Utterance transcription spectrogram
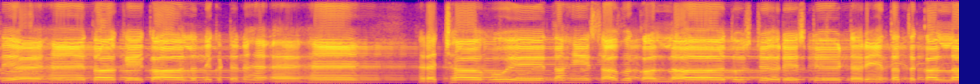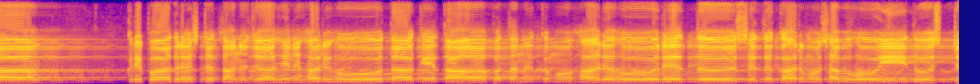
ਧਿਐ ਹੈ ਤਾਕੇ ਕਾਲ ਨਿਕਟ ਨਹਿ ਐ ਹੈ। ਰੱਛਾ ਹੋਏ ਤਾਹੇ ਸਭ ਕਾਲਾ, ਦੁਸ਼ਟ ਅਰਿਸ਼ਟ ਟਰੇ ਤਤ ਕਾਲਾ ਕਿਰਪਾ ਦ੍ਰਿਸ਼ਟ ਤਨ ਜਾਹਿਨ ਹਰ ਹੋ, ਤਾਕੇ ਤਾਪ ਤਨਕ ਮੋ ਹਰ ਹੋ, ਰਿੱਧ ਸਿਧ ਕਰਮ ਸਭ ਹੋਈ, ਦੁਸ਼ਟ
